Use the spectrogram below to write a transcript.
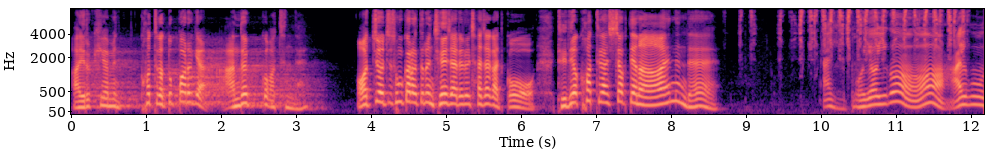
아 이렇게 하면 커트가 똑바르게 안 될 것 같은데. 어찌어찌 손가락들은 제 자리를 찾아갔고 드디어 커트가 시작되나 했는데 아이 뭐야 이거? 아이고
